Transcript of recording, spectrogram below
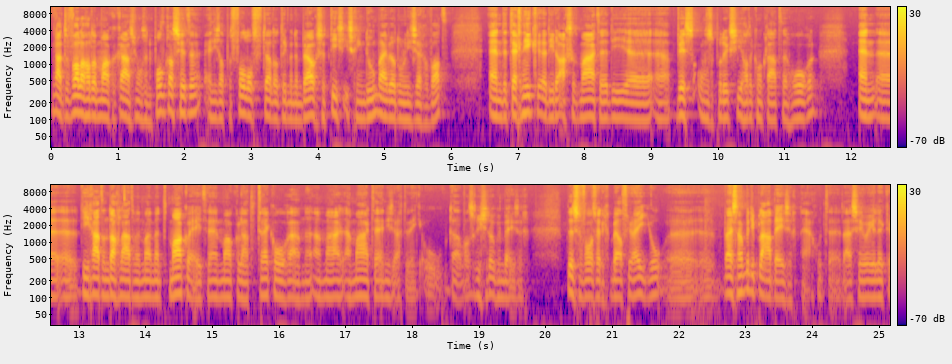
nou, toevallig hadden Marco Kaas ons in de podcast zitten. En die zat met vol te vertellen dat hij met een Belgische artiest iets ging doen. Maar hij wilde nog niet zeggen wat. En de techniek uh, die erachter zat, Maarten, die uh, wist onze productie, had ik hem ook laten horen. En die gaat een dag later met, met Marco eten. En Marco laat de track horen aan, aan, Ma aan Maarten. En die zegt, denk ik, oeh, daar was Richard ook mee bezig. Dus vervolgens werd ik gebeld van, hey joh, wij zijn ook met die plaat bezig. Nou ja, goed, luister heel eerlijk.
